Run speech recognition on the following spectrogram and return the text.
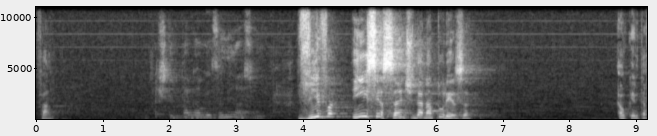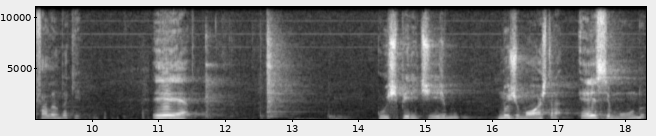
Fala. Acho que tem que pagar o exame lá, senhor. Viva e incessante da natureza. É o que ele está falando aqui. É, o Espiritismo nos mostra esse mundo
